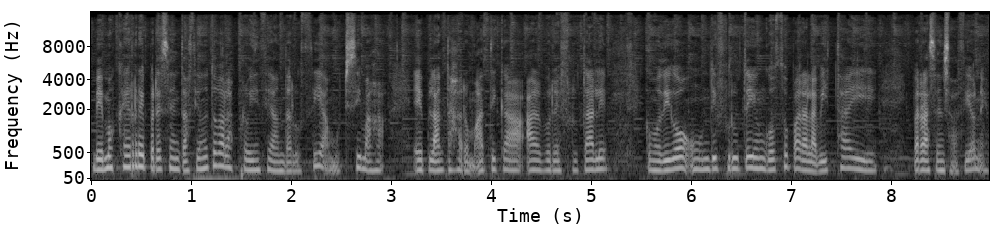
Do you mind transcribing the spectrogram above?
vemos que hay representación de todas las provincias de Andalucía, muchísimas eh, plantas aromáticas, árboles frutales. Como digo, un disfrute y un gozo para la vista y para las sensaciones.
